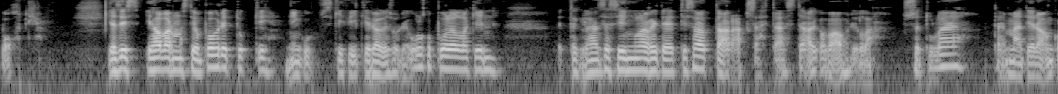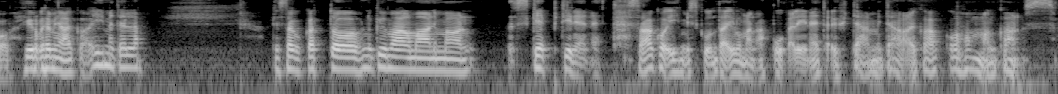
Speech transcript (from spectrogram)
pohtia. Ja siis ihan varmasti on pohdittukin, niin kuin Skifi-kirjallisuuden ulkopuolellakin, että kyllähän se singulariteetti saattaa räpsähtää sitä aika vauhdilla, kun se tulee. Tai mä en tiedä, onko hirveämmin aikaa ihmetellä. Oikeastaan kun katsoo nykymaailmaa, niin mä oon skeptinen, että saako ihmiskunta ilman apuvälineitä yhtään mitään aikaa homman kanssa.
